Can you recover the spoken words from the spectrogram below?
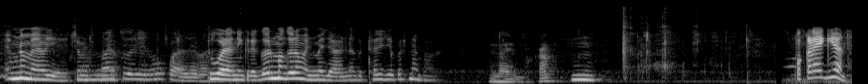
એમને મેં આવી જાય ચમચી મંચુરિયન ઉપર લેવા તુવાડા નીકળે ગરમા ગરમ જ મજા આવે નકર ઠરી જાય પછી ના ભાવે. લાઈવ કા? હમ. પકડાઈ ગયો ને?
